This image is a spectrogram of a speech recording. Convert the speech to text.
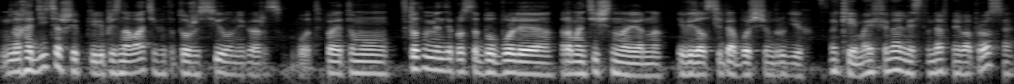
находить ошибки или признавать их, это тоже сила, мне кажется. Вот, поэтому в тот момент я просто был более романтичным, наверное, и верил в себя больше, чем других. Окей, okay, мои финальные стандартные вопросы.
